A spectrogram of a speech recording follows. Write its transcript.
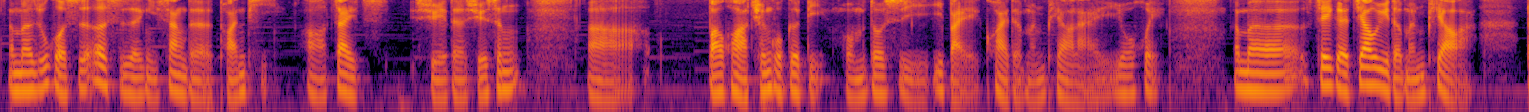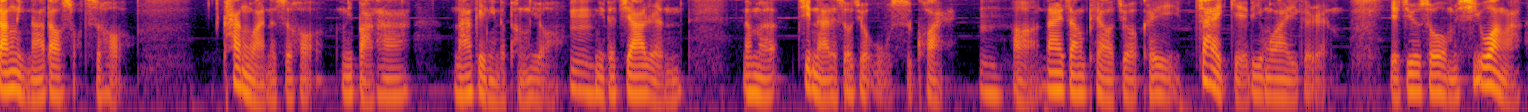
那么如果是二十人以上的团体啊、在学的学生啊、包括全国各地，我们都是以一百块的门票来优惠。那么这个教育的门票啊，当你拿到手之后，看完了之后，你把它拿给你的朋友、嗯你的家人，那么进来的时候就五十块嗯啊，那一张票就可以再给另外一个人。也就是说，我们希望啊，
